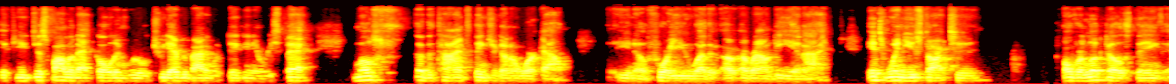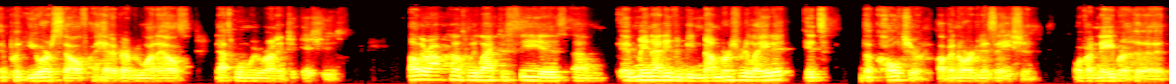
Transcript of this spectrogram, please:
if you just follow that golden rule, treat everybody with dignity and respect, most of the times things are going to work out, you know, for you whether around D and I. It's when you start to overlook those things and put yourself ahead of everyone else. That's when we run into issues. Other outcomes we like to see is um, it may not even be numbers related. It's the culture of an organization, of a neighborhood,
